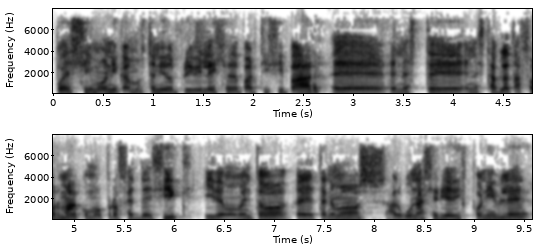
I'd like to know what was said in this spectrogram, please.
Pues sí, Mónica, hemos tenido el privilegio de participar eh, en, este, en esta plataforma como Profet de SIC y de momento eh, tenemos alguna serie disponible.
